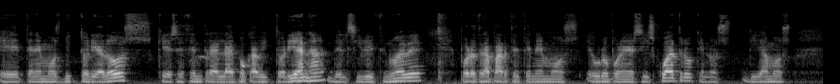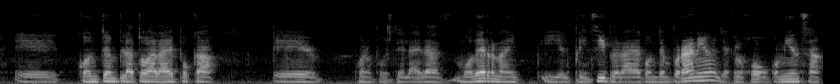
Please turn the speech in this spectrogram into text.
eh, tenemos Victoria 2, que se centra en la época victoriana del siglo XIX. Por otra parte, tenemos Europa 64, que nos, digamos, eh, contempla toda la época eh, bueno, pues de la edad moderna y, el principio de la edad contemporánea, ya que el juego comienza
